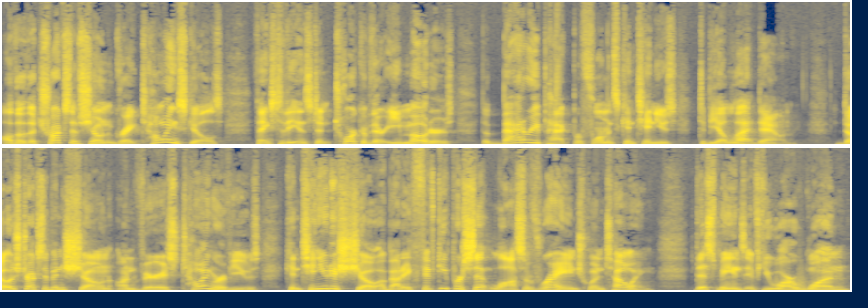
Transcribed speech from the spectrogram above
Although the trucks have shown great towing skills, thanks to the instant torque of their e motors, the battery pack performance continues to be a letdown. Those trucks have been shown on various towing reviews continue to show about a 50% loss of range when towing. This means if you are one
